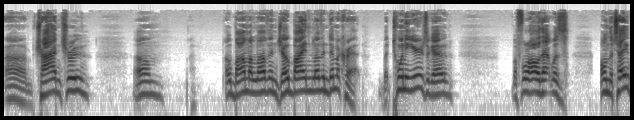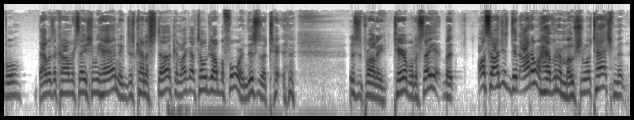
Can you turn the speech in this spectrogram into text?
uh, tried and true um, Obama loving, Joe Biden loving Democrat. But 20 years ago, before all that was on the table, that was a conversation we had, and it just kind of stuck. And like I've told y'all before, and this is a ter- this is probably terrible to say it, but also I just didn't. I don't have an emotional attachment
